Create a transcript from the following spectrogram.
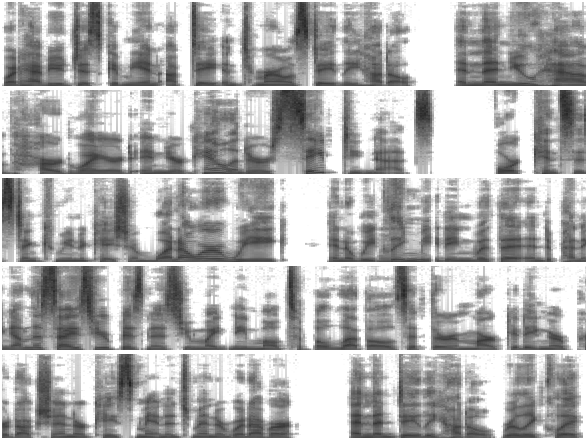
what have you, just give me an update in tomorrow's daily huddle. And then you have hardwired in your calendar safety nets for consistent communication. One hour a week in a weekly mm. meeting with it. And depending on the size of your business, you might need multiple levels if they're in marketing or production or case management or whatever. And then daily huddle, really click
